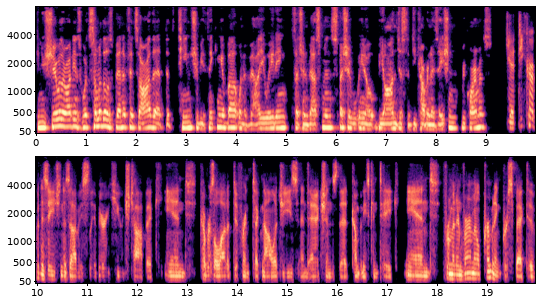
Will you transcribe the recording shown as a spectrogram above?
Can you share with our audience what some of those benefits are that, that the team should be thinking about when evaluating such investments, especially, you know, beyond just the decarbonization requirements? Yeah, decarbonization is obviously a very huge topic and covers a lot of different technologies and actions that companies can take. And from an environmental permitting perspective,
